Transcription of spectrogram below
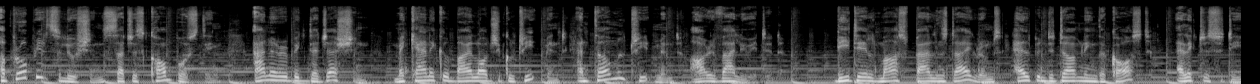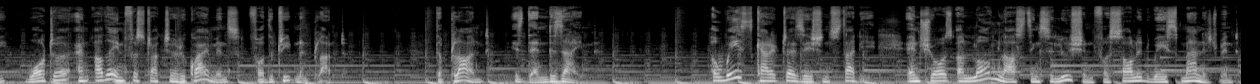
Appropriate solutions such as composting, anaerobic digestion, mechanical biological treatment, and thermal treatment are evaluated. Detailed mass balance diagrams help in determining the cost, electricity, water, and other infrastructure requirements for the treatment plant. The plant is then designed. A waste characterization study ensures a long-lasting solution for solid waste management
